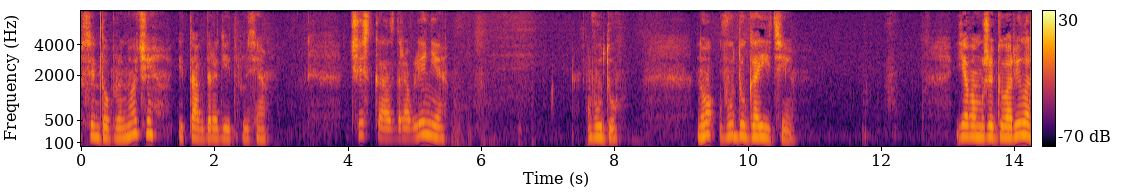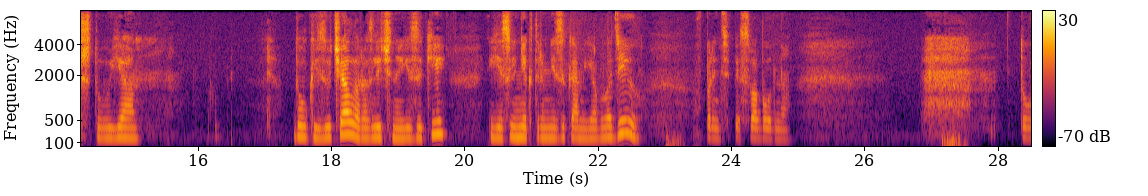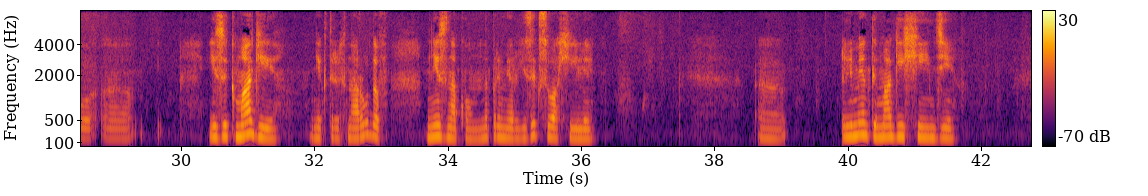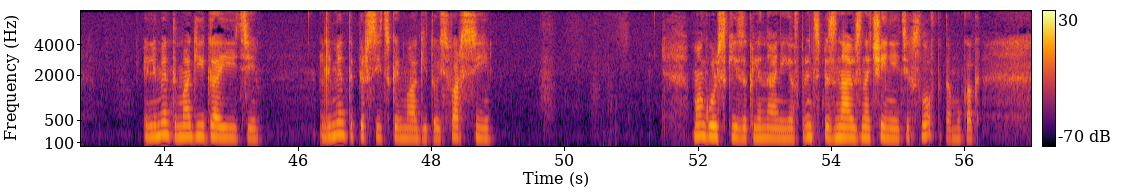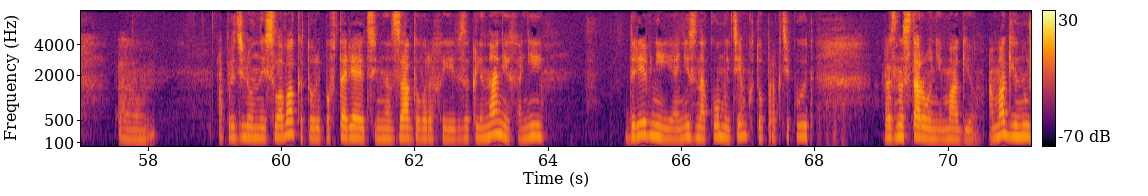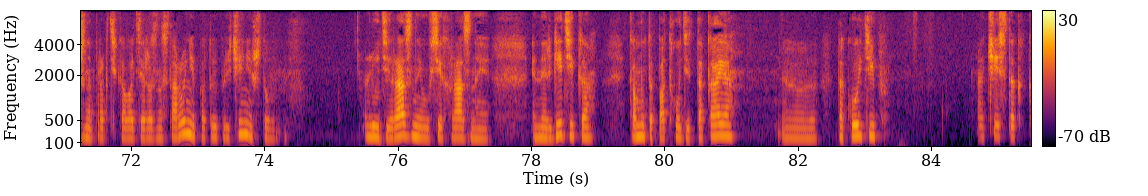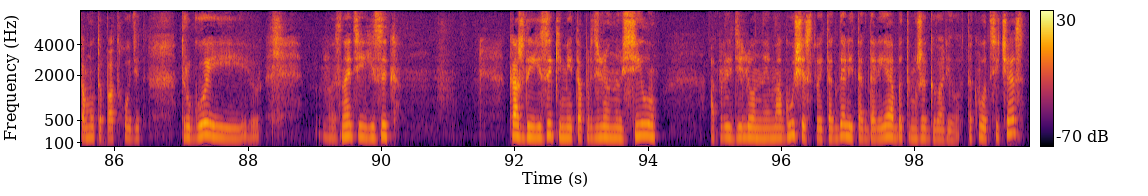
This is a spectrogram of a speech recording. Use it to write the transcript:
Всем доброй ночи. Итак, дорогие друзья, чистка, оздоровление, Вуду. Но Вуду Гаити. Я вам уже говорила, что я долго изучала различные языки. И если некоторыми языками я владею, в принципе, свободно, то э, язык магии некоторых народов мне знаком. Например, язык суахили, э, элементы магии хинди, элементы магии гаити, элементы персидской магии, то есть фарси, монгольские заклинания. Я, в принципе, знаю значение этих слов, потому как э, определенные слова, которые повторяются именно в заговорах и в заклинаниях, они древние, и они знакомы тем, кто практикует разностороннюю магию. А магию нужно практиковать и разносторонне по той причине, что люди разные, у всех разная энергетика. Кому-то подходит такая, э, такой тип чисток, кому-то подходит другой. И знаете, язык, каждый язык имеет определенную силу, определенное могущество и так далее, и так далее. Я об этом уже говорила. Так вот, сейчас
